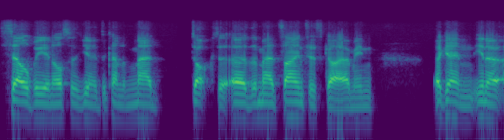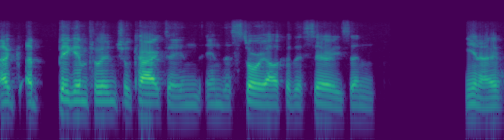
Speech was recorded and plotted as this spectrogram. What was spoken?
Selby and also you know the kind of mad doctor, uh, the mad scientist guy. I mean, again, you know, a, a big influential character in in the story arc of this series, and you know,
